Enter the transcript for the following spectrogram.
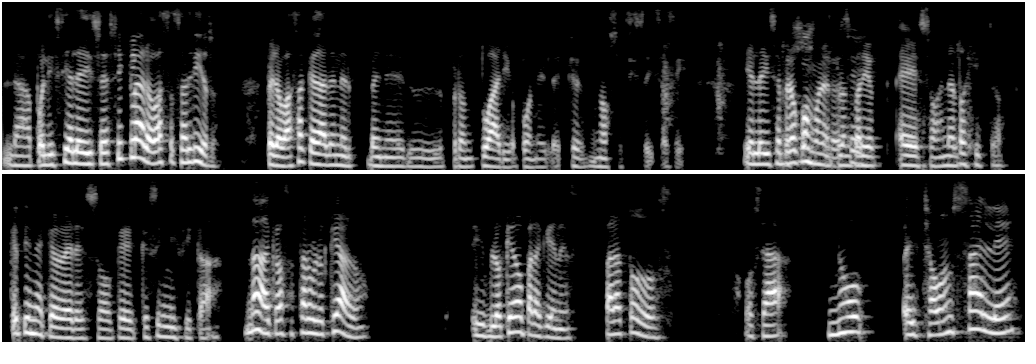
la policía le dice, sí, claro, vas a salir, pero vas a quedar en el, en el prontuario, ponele, que no sé si se dice así. Y él le dice, pero ¿cómo en el sí. prontuario? Eso, en el registro. ¿Qué tiene que ver eso? ¿Qué, qué significa? Nada, que vas a estar bloqueado. ¿Y bloqueado para quiénes? Para todos. O sea, no, el chabón sale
